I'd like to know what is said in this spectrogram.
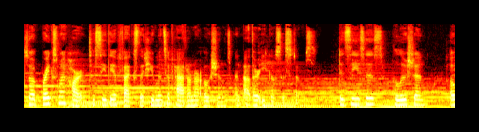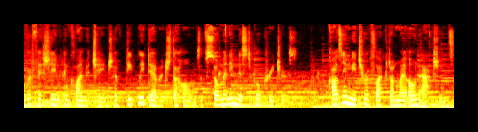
So it breaks my heart to see the effects that humans have had on our oceans and other ecosystems. Diseases, pollution, overfishing, and climate change have deeply damaged the homes of so many mystical creatures, causing me to reflect on my own actions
